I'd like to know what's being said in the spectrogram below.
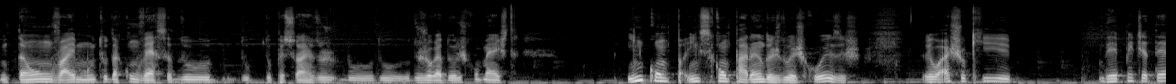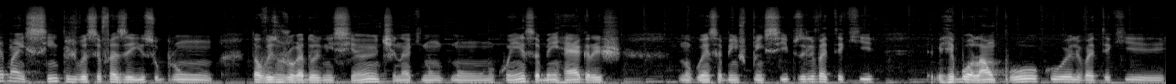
então vai muito da conversa do, do, do personagem do, do, do, dos jogadores com o mestre. Em, em se comparando as duas coisas, eu acho que de repente até é mais simples você fazer isso para um talvez um jogador iniciante, né, que não, não, não conheça bem regras, não conheça bem os princípios, ele vai ter que rebolar um pouco, ele vai ter que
